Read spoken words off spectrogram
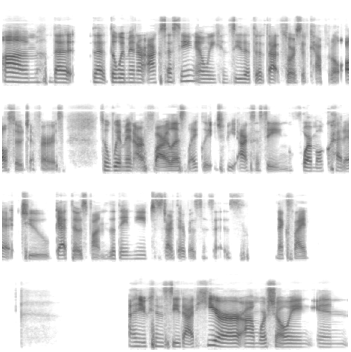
um, that that the women are accessing, and we can see that the, that source of capital also differs. So women are far less likely to be accessing formal credit to get those funds that they need to start their businesses. Next slide. And you can see that here um, we're showing in,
